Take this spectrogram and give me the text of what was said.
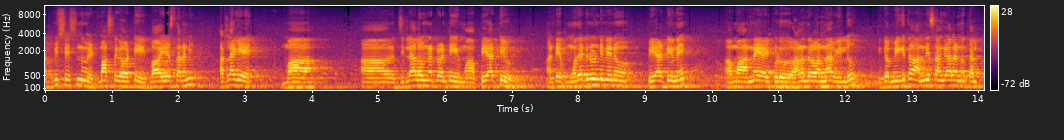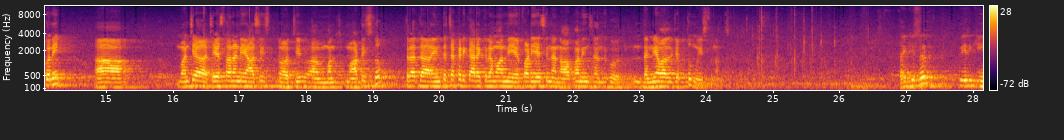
అడ్మినిస్ట్రేషన్ హెడ్ మాస్టర్ కాబట్టి బాగా చేస్తారని అట్లాగే మా జిల్లాలో ఉన్నటువంటి మా పిఆర్టీ అంటే మొదటి నుండి నేను పిఆర్టీనే మా అన్నయ్య ఇప్పుడు ఆనందరావు అన్న వీళ్ళు ఇంకా మిగతా అన్ని సంఘాలను కలుపుకొని మంచిగా చేస్తానని ఆశిస్తూ మాటిస్తూ తర్వాత ఇంత చక్కటి కార్యక్రమాన్ని ఏర్పాటు చేసి నన్ను ఆహ్వానించినందుకు ధన్యవాదాలు చెప్తూ ముగిస్తున్నాను. థ్యాంక్ యూ సార్ వీరికి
